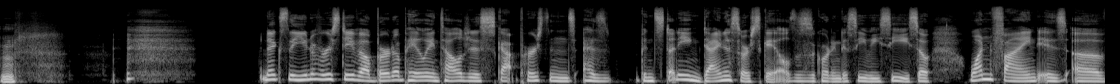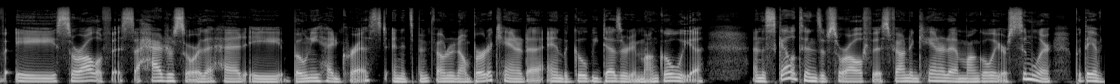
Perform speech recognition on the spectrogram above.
Next, the University of Alberta paleontologist Scott Persons has been studying dinosaur scales. This is according to CBC. So, one find is of a Saurolophus, a hadrosaur that had a bony head crest, and it's been found in Alberta, Canada, and the Gobi Desert in Mongolia. And the skeletons of Saurolophus found in Canada and Mongolia are similar, but they have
